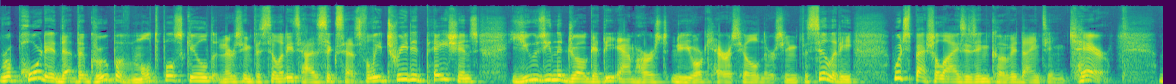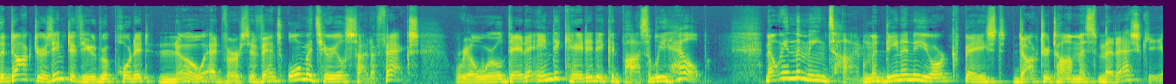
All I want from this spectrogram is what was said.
reported that the group of multiple skilled nursing facilities has successfully treated patients using the drug at the Amherst, New York Harris Hill Nursing Facility, which specializes in COVID 19 care. The doctors interviewed reported no adverse events or material side effects. Real world data indicated it could possibly help. Now, in the meantime, Medina, New York based Dr. Thomas Madejski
